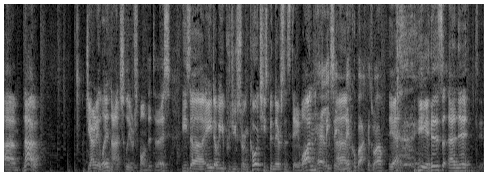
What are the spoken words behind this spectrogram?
Um, now, Jerry Lynn actually responded to this. He's a AW producer and coach. He's been there since day one. Yeah, at least in Um, Nickelback as well. Yeah, he is. And it,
